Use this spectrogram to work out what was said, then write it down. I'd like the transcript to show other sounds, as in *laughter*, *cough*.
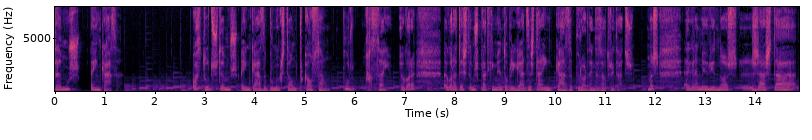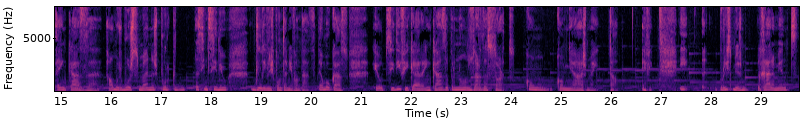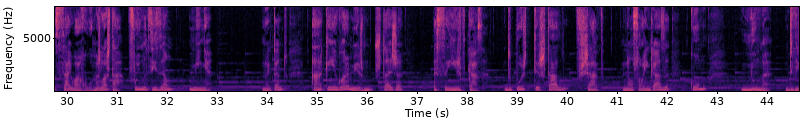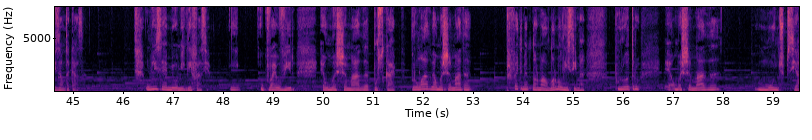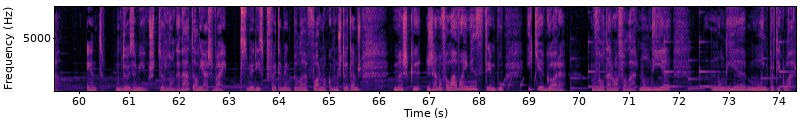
Estamos em casa. Quase todos estamos em casa por uma questão de precaução, por receio. Agora, agora até estamos praticamente obrigados a estar em casa por ordem das autoridades. Mas a grande maioria de nós eh, já está em casa há umas boas semanas porque assim decidiu, de livre e espontânea vontade. É o meu caso. Eu decidi ficar em casa para não abusar da sorte, com, com a minha asma e tal. Enfim, e por isso mesmo, raramente saio à rua, mas lá está, foi uma decisão minha. No entanto, há quem agora mesmo esteja a sair de casa, depois de ter estado fechado, não só em casa, como numa divisão da casa. O Luís é meu amigo de infância e o que vai ouvir é uma chamada por Skype. Por um lado, é uma chamada perfeitamente normal, normalíssima. Por outro, é uma chamada muito especial entre dois amigos de longa data. Aliás, vai perceber isso perfeitamente pela forma como nos tratamos, mas que já não falavam há imenso tempo e que agora voltaram a falar num dia num dia muito particular.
